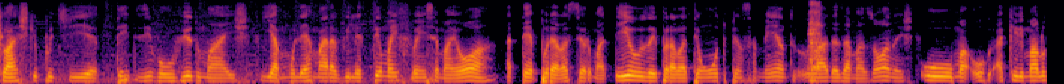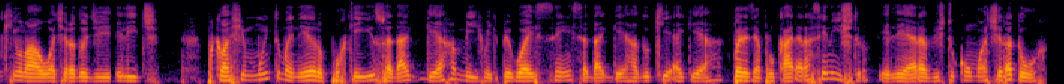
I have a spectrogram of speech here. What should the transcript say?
que eu acho que podia ter desenvolvido mais e a Mulher Maravilha ter uma influência maior, até por ela ser uma deusa e por ela ter um outro pensamento lá das Amazonas, o, o- aquele maluquinho lá, o atirador de elite. Porque eu achei muito maneiro, porque isso é da guerra mesmo. Ele pegou a essência da guerra, do que é guerra. Por exemplo, o cara era sinistro. Ele era visto como um atirador.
